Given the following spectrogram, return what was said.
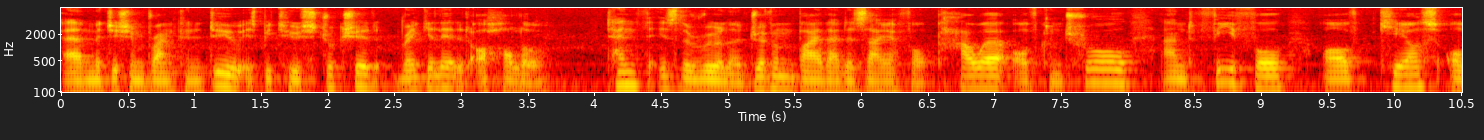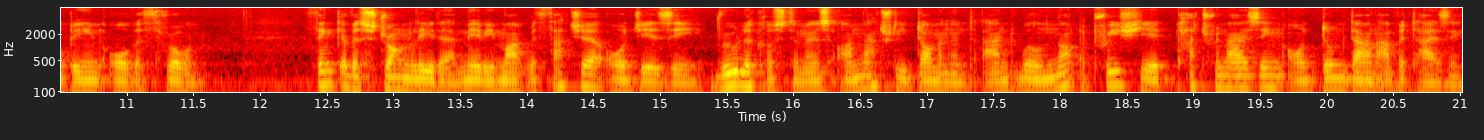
a magician brand can do is be too structured, regulated, or hollow. Tenth is the ruler, driven by their desire for power of control and fearful of chaos or being overthrown. Think of a strong leader, maybe Margaret Thatcher or Jay Z. Ruler customers are naturally dominant and will not appreciate patronizing or dumbed down advertising.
